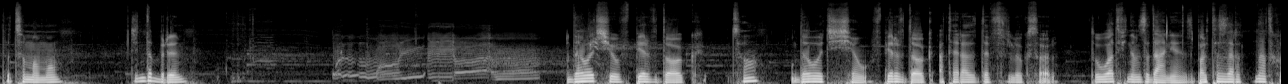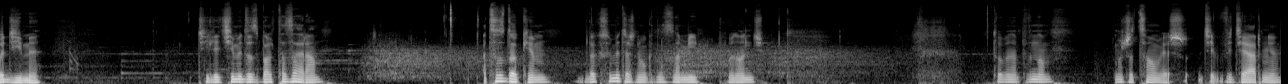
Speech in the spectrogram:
To co, mamo? Dzień dobry. Udało ci się wpierw dog... Co? Udało ci się wpierw dog, a teraz Defluxor. To ułatwi nam zadanie. Z Baltazar nadchodzimy. Czyli lecimy do z Baltazara. A co z Dokiem? Dok w sumie też nie mógł z nami płynąć. To by na pewno... Może całą, wiesz, wiecie, armię.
